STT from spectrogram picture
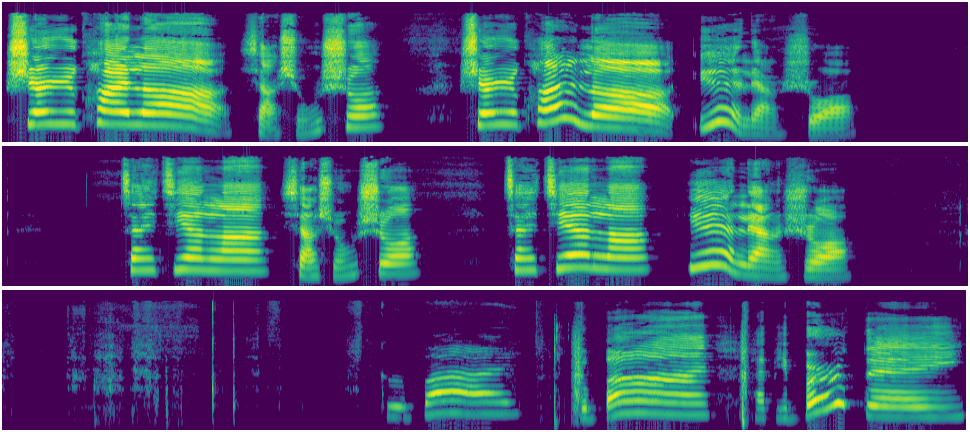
生日快乐，小熊说：“生日快乐。”月亮说：“再见啦。”小熊说：“再见啦。”月亮说：“Goodbye, goodbye, happy birthday。”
